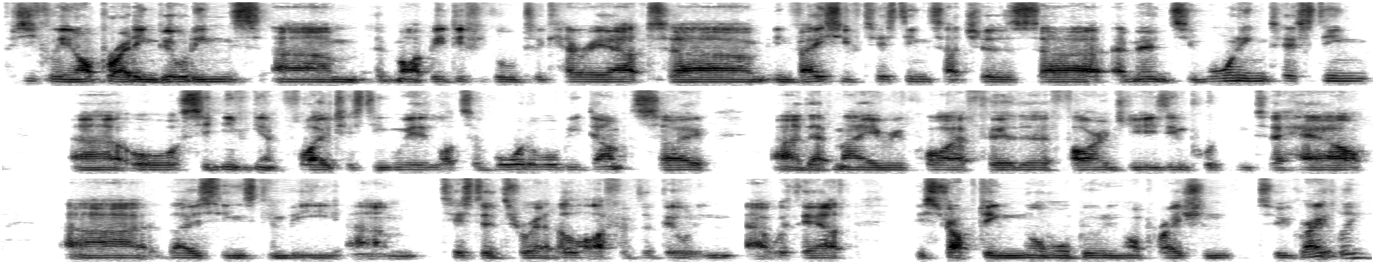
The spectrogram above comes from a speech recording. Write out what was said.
particularly in operating buildings, um, it might be difficult to carry out um, invasive testing such as uh, emergency warning testing uh, or significant flow testing where lots of water will be dumped. So uh, that may require further fire engineers input into how uh, those things can be um, tested throughout the life of the building uh, without disrupting normal building operation too greatly.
